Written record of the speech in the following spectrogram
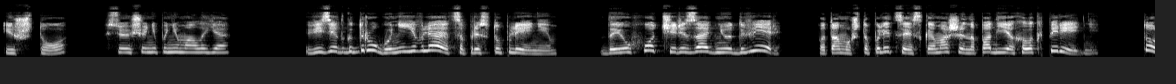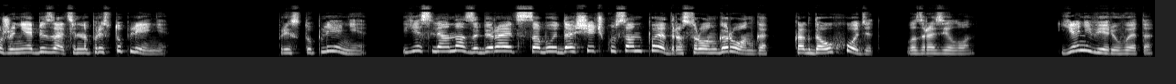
И что? Все еще не понимала я. Визит к другу не является преступлением, да и уход через заднюю дверь, потому что полицейская машина подъехала к передней, тоже не обязательно преступление. Преступление, если она забирает с собой дощечку Сан-Педро с Ронга-Ронга когда уходит», — возразил он. «Я не верю в это»,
